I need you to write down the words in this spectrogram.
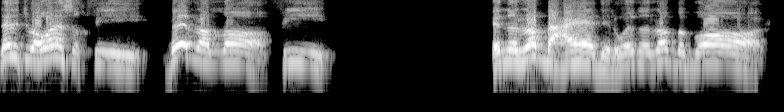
لازم تبقى واثق في بر الله في إن الرب عادل وإن الرب بار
